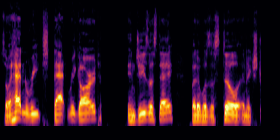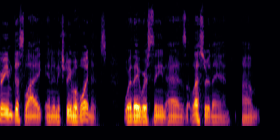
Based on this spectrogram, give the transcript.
So it hadn't reached that regard in Jesus' day, but it was a, still an extreme dislike and an extreme avoidance where they were seen as lesser than, um,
